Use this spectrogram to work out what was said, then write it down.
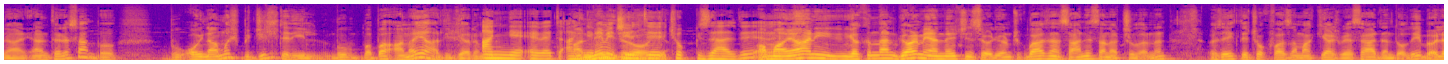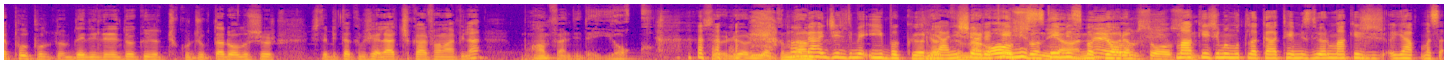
yani enteresan bu bu oynanmış bir cilt de değil. Bu baba ana yadigarı mı? Anne evet annemin Anne cildi o? çok güzeldi. Ama evet. yani yakından görmeyenler için söylüyorum. Çünkü bazen sahne sanatçılarının özellikle çok fazla makyaj vesaireden dolayı böyle pul pul derileri dökülür, çukurcuklar oluşur. işte bir takım şeyler çıkar falan filan. Bu hanımefendi de yok. Söylüyorum yakından. Ama ben cildime iyi bakıyorum. Yakından. Yani şöyle temiz ya, temiz bakıyorum. Makyajımı mutlaka temizliyorum. Makyaj yapmasa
